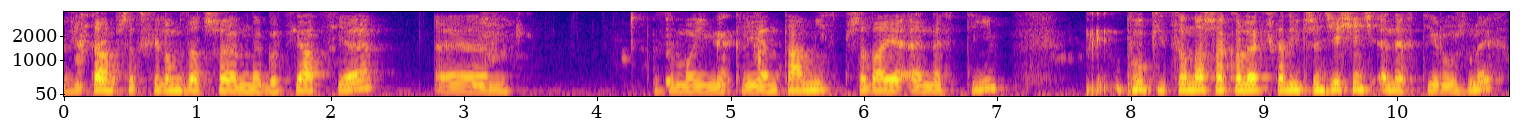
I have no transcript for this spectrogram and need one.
Witam, przed chwilą zacząłem negocjacje z moimi klientami. Sprzedaję NFT. Póki co nasza kolekcja liczy 10 NFT różnych.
